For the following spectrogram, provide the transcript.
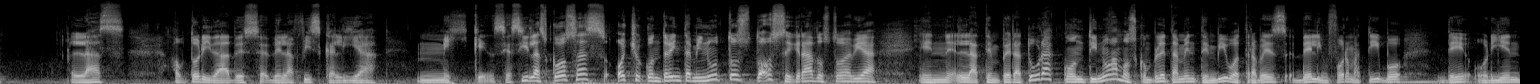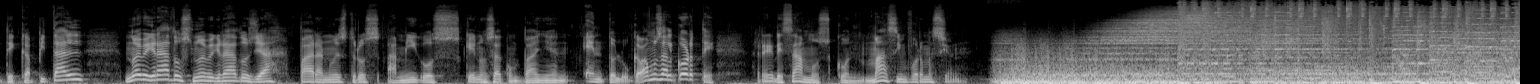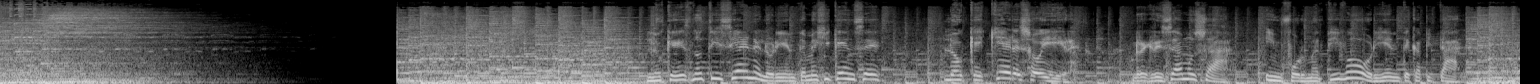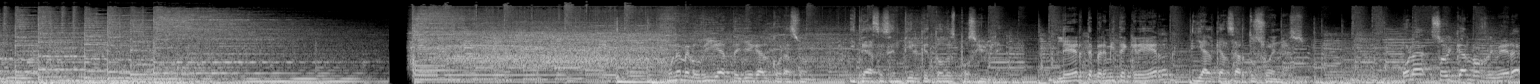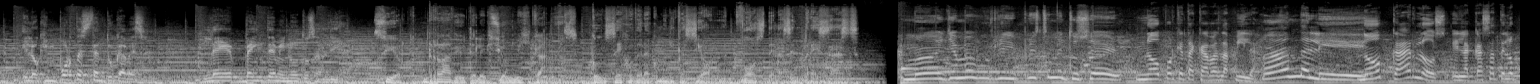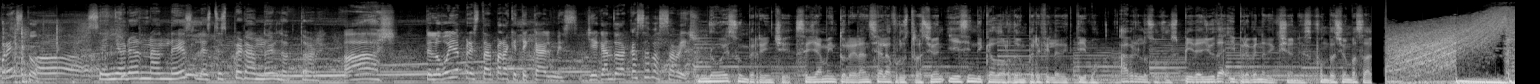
las autoridades de la Fiscalía mexiquense. Así las cosas, 8 con 30 minutos, 12 grados todavía en la temperatura. Continuamos completamente en vivo a través del informativo de Oriente Capital. 9 grados, 9 grados ya para nuestros amigos que nos acompañan en Toluca. Vamos al corte, regresamos con más información. Lo que es noticia en el Oriente Mexiquense, lo que quieres oír. Regresamos a Informativo Oriente Capital. Una melodía te llega al corazón y te hace sentir que todo es posible. Leer te permite creer y alcanzar tus sueños. Hola, soy Carlos Rivera y lo que importa está en tu cabeza. Lee 20 minutos al día. CIRT, Radio y Televisión Mexicanas. Consejo de la Comunicación, voz de las empresas. Ma, ya me aburrí, préstame tu cel. No, porque te acabas la pila. Ándale. No, Carlos, en la casa te lo presto. Ah, señor Hernández, le está esperando el doctor. Ash, te lo voy a prestar para que te calmes. Llegando a la casa vas a ver. No es un berrinche, se llama intolerancia a la frustración y es indicador de un perfil adictivo. Abre los ojos, pide ayuda y prevén adicciones. Fundación Basal.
